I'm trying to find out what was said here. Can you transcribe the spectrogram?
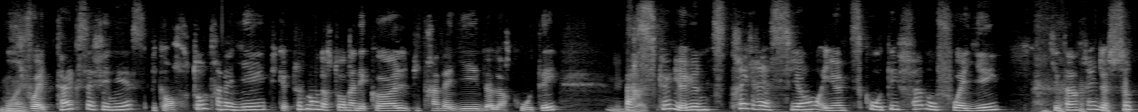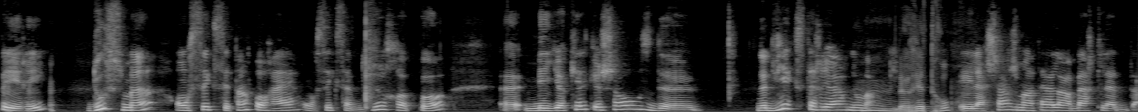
Il va être temps que ça finisse, puis qu'on retourne travailler, puis que tout le monde retourne à l'école, puis travailler de leur côté. Parce qu'il y a eu une petite régression et un petit côté femme au foyer qui est en train de s'opérer doucement. On sait que c'est temporaire, on sait que ça ne durera pas, euh, mais il y a quelque chose de, Notre vie extérieure nous manque. le rétro. Et la charge mentale embarque là-dedans.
